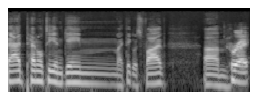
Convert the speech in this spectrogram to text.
bad penalty in game. I think it was five, um, right?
